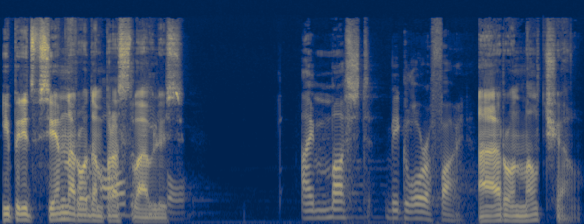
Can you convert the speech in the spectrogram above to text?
и пред всем народом прославлюсь». Аарон молчал.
